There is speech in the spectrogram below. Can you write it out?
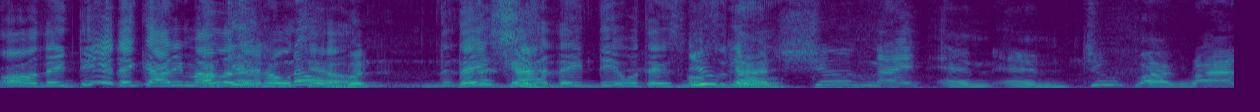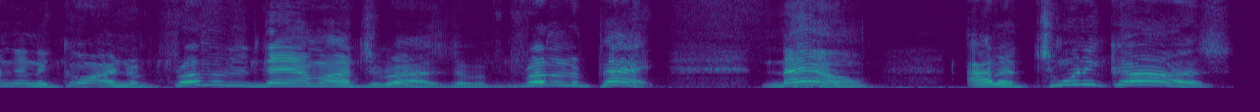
Oh, they did. They got him out Okay, of that hotel. No, but th- they listen, got. They did what they were supposed to do. you got do. Suge Knight and and Tupac riding in the car in the front of the damn entourage, the front of the pack. Now, out of twenty cars,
